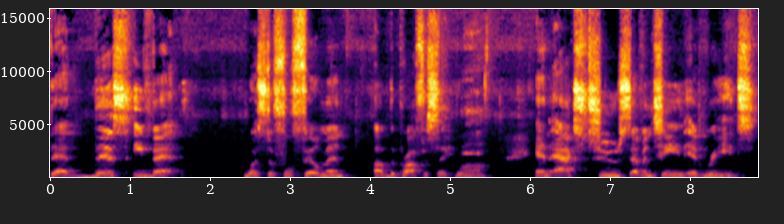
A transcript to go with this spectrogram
that this event was the fulfillment of the prophecy. Wow. In Acts 2:17 it reads,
